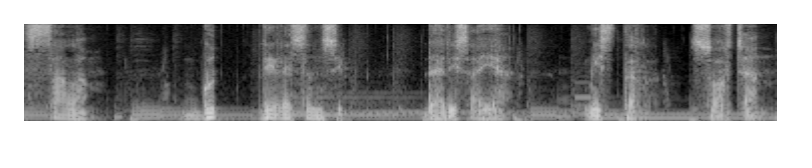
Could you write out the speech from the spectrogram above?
Salam good relationship dari saya, Mr. Sorjan.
